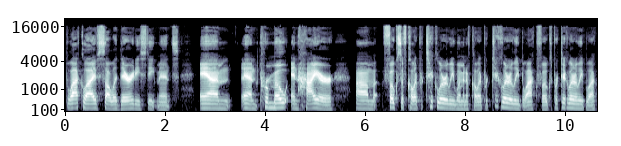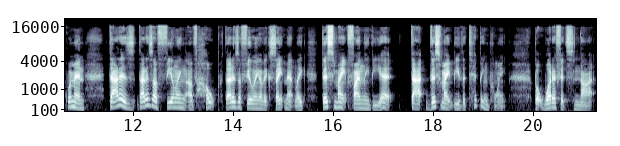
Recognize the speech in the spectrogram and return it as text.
Black Lives solidarity statements and and promote and hire um, folks of color, particularly women of color, particularly Black folks, particularly Black women. That is that is a feeling of hope. That is a feeling of excitement. Like this might finally be it. That this might be the tipping point. But what if it's not?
